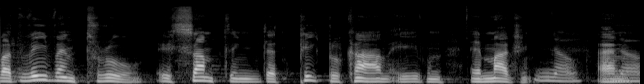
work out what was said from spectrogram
What we went through is something that people can't even imagine. No, and no.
